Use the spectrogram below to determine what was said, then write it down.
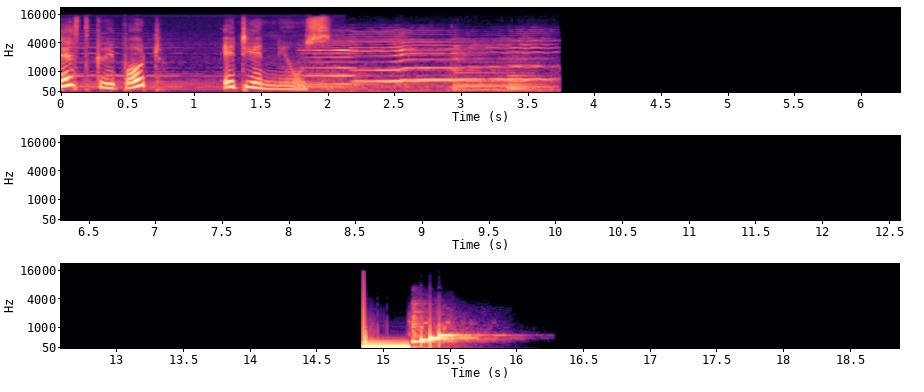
desk report, ATN news.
